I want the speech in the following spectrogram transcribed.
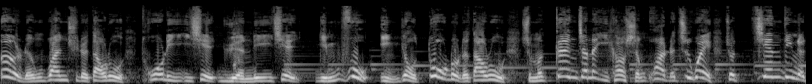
恶人弯曲的道路，脱离一切远离一切淫妇引诱堕落的道路。使我们更加的依靠神话语的智慧，就坚定的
